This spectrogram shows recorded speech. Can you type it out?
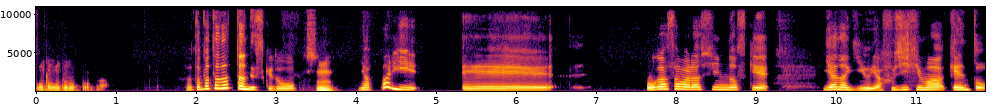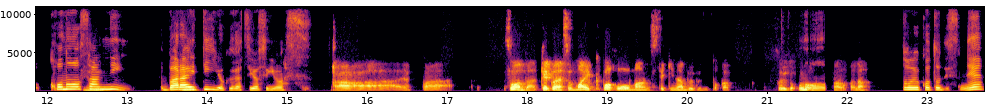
バタバタだったんだ。うバタバタだったんですけど、うん。やっぱり、えー、小笠原慎之介、柳優也、藤島健人、この3人、バラエティ力が強すぎます。ああ、やっぱ、そうなんだ。結構ね、そのマイクパフォーマンス的な部分とか、そういうところなのかな？そういうことですね。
